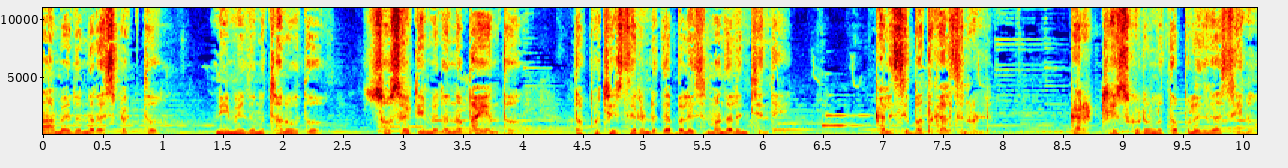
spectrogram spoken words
నా మీదున్న రెస్పెక్ట్తో నీ మీదున్న చనువుతో సొసైటీ మీదున్న భయంతో తప్పు చేస్తే రెండు దెబ్బలేసి మందలించింది. కలిసి బతకాల్సిన వాళ్ళు కరెక్ట్ చేసుకోవడంలో తప్పులేదుగా సీను.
